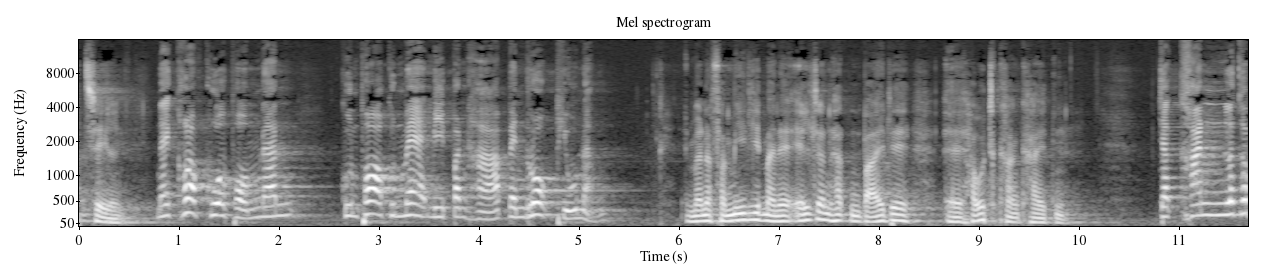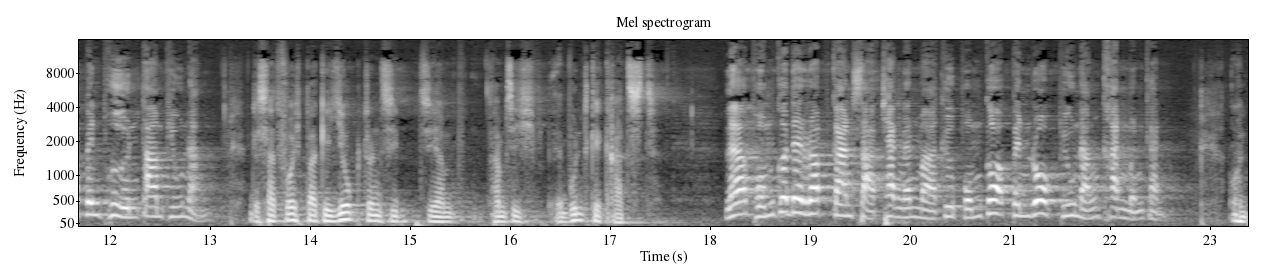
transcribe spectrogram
erzählen. ในครอบครัวผมนั้น คุณพ่อคุณแม่มีปัญหาเป็นโรคผิวหนัง In meiner Familie, meine Eltern hatten beide äh, Hautkrankheiten. Das hat furchtbar gejuckt und sie, sie haben, haben sich wund gekratzt. แล้วผมก็ได้รับการสาปแช่งนั้นมา คือผมก็เป็นโรคผิวหนังคันเหมือนกัน Und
